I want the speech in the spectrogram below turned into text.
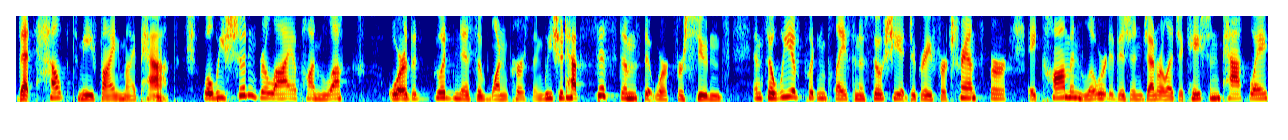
that helped me find my path. Well, we shouldn't rely upon luck or the goodness of one person. We should have systems that work for students. And so we have put in place an associate degree for transfer, a common lower division general education pathway.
